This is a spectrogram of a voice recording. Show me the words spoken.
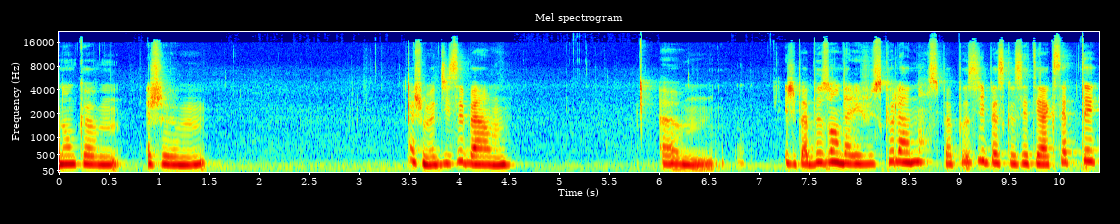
Donc, euh, je, je me disais, ben, euh, j'ai pas besoin d'aller jusque-là. Non, c'est pas possible parce que c'était accepté,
